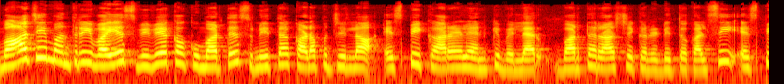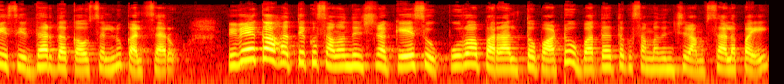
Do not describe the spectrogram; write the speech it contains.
మాజీ మంత్రి వైఎస్ వివేక కుమార్తె సునీత కడప జిల్లా ఎస్పీ కార్యాలయానికి వెళ్ళారు. భర్త రాజశేఖర రెడ్డితో కలిసి ఎస్పీ సిద్ధార్థ కౌశల్ను కలిశారు. వివేక హత్యకు సంబంధించిన కేసు పూర్వాపరాలతో పాటు భద్రతకు సంబంధించిన అంశాలపై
